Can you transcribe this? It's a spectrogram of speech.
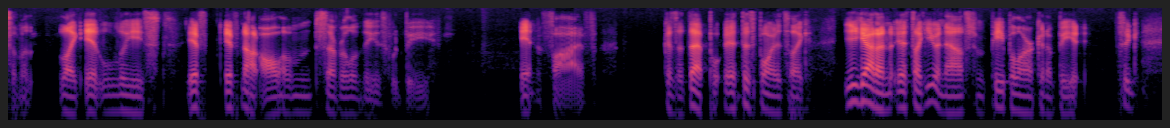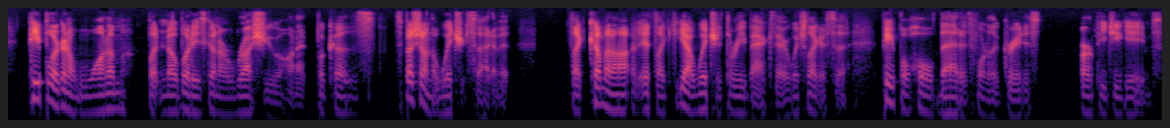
some of like at least if if not all of them, several of these would be in five. Because at that po- at this point, it's like you gotta. It's like you announced them. People aren't gonna be. Like people are gonna want them, but nobody's gonna rush you on it because, especially on the Witcher side of it, it's like coming on. It's like you got Witcher three back there, which, like I said, people hold that as one of the greatest RPG games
